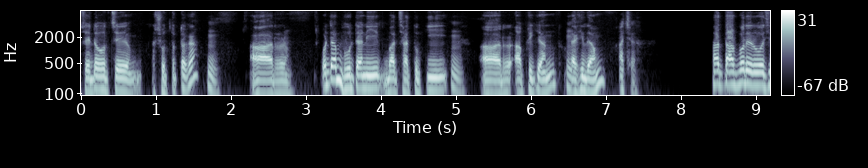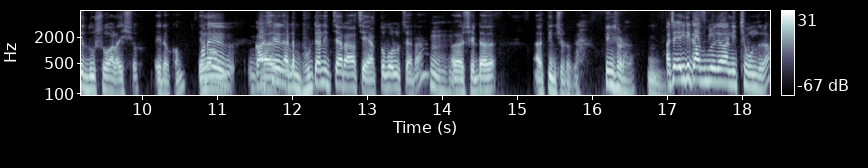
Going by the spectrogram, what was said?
সেটা হচ্ছে সত্তর টাকা। আর ওটা ভুটানি বা ছাতুকি আর আফ্রিকান একই দাম। আচ্ছা। আর তারপরে রয়েছে দুশো আড়াইশো এরকম। মানে গাছের একটা ভুটানির চারা আছে এত বড় চারা সেটা তিনশো টাকা। তিনশো টাকা। আচ্ছা এই যে গাছগুলো যারা নিচ্ছে বন্ধুরা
